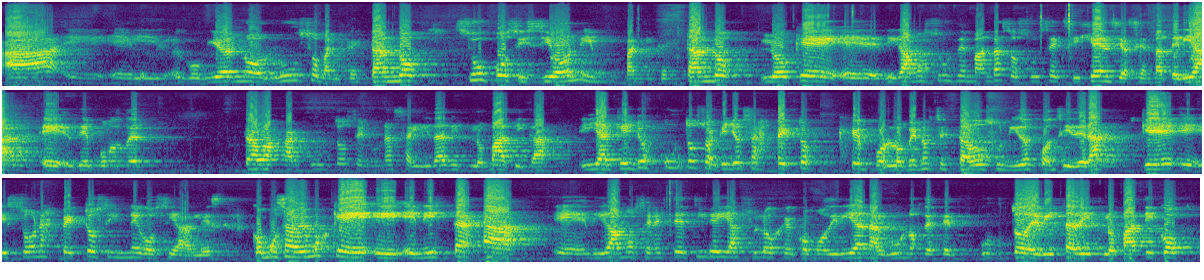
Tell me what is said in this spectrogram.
a eh, el gobierno ruso manifestando su posición y manifestando lo que, digamos, sus demandas o sus exigencias en materia de poder trabajar juntos en una salida diplomática y aquellos puntos o aquellos aspectos que por lo menos Estados Unidos considera que eh, son aspectos innegociables. Como sabemos que eh, en esta, eh, digamos, en este tire y afloje, como dirían algunos desde el punto de vista diplomático,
